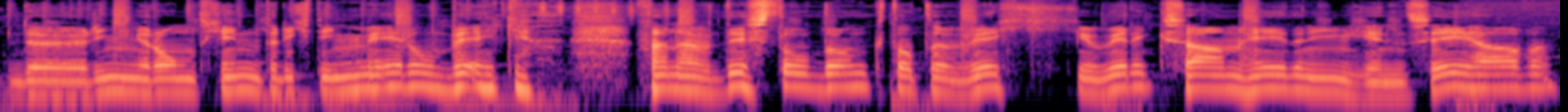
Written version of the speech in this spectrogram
de ring rond Gent richting Merelbeke. Vanaf Disteldonk tot de weg werkzaamheden in Gent-Zeehaven.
